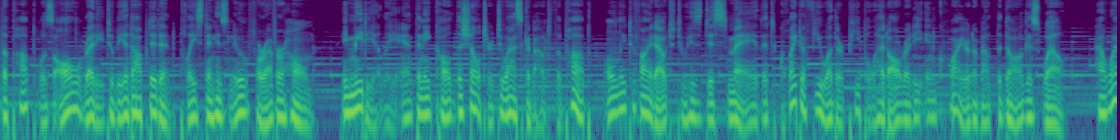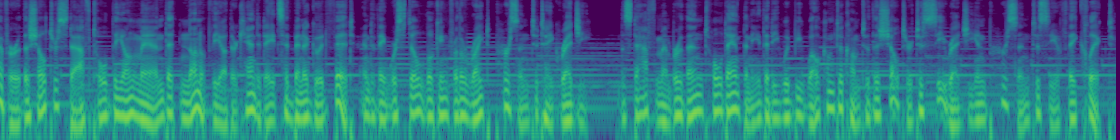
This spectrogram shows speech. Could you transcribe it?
the pup was all ready to be adopted and placed in his new forever home. Immediately, Anthony called the shelter to ask about the pup, only to find out to his dismay that quite a few other people had already inquired about the dog as well. However, the shelter staff told the young man that none of the other candidates had been a good fit and they were still looking for the right person to take Reggie. The staff member then told Anthony that he would be welcome to come to the shelter to see Reggie in person to see if they clicked.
